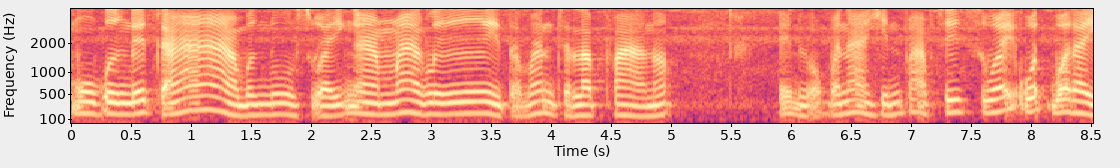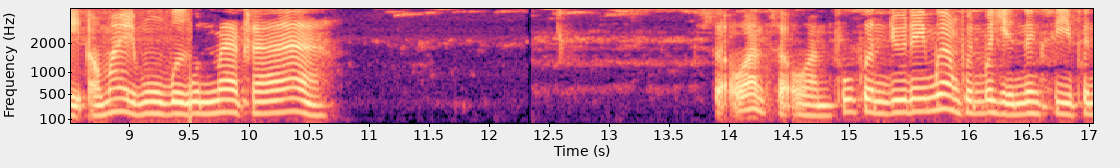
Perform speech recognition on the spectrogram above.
หมู่เบิงเด้อจ้า เบิงดูสวยงามมากเลยตะวันจะรับฟ้าเนาะเอ้หนูออกมาหน้าเห็นภาพสวยๆอดบ่ได้เอามาให้หมู่เบิงคุณมากค่ะสะอ้อนสะอ่อน ผู้เพิ่นอยู่ในเมืองเพิ่นบ่เห็นจังซี่เพิ่น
